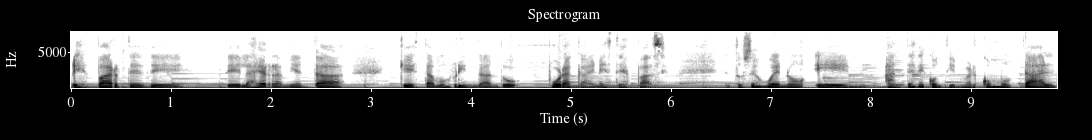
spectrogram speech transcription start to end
es parte de, las herramientas que estamos brindando por acá en este espacio. Entonces, bueno, em, antes de continuar como tal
